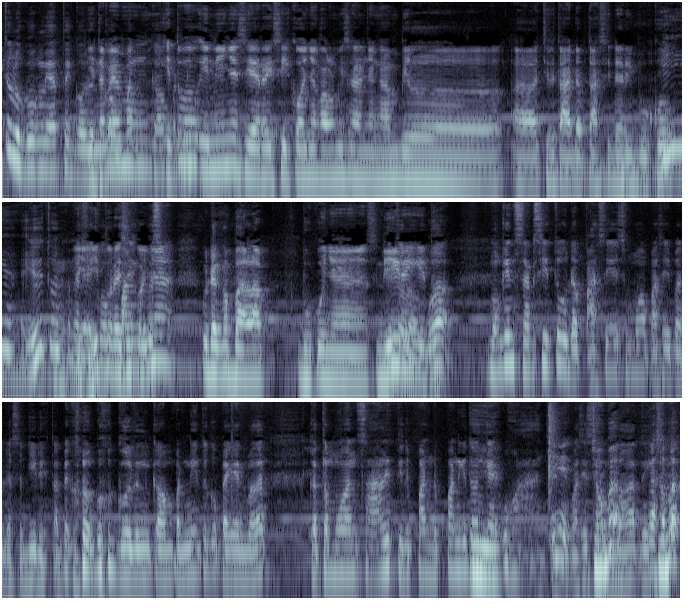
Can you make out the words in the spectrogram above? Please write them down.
gitu loh gue ngeliatnya Ya, Golden tapi emang itu ininya sih resikonya kalau misalnya ngambil uh, cerita adaptasi dari buku. iya ya itu ya itu resikonya udah ngebalap bukunya gitu sendiri loh. gitu. Gua mungkin Cersei itu udah pasti semua pasti pada sedih deh. Tapi kalau gue Golden Company itu gue pengen banget ketemuan salib di depan-depan gitu kan kayak wah anjir pasti seru Coba- banget nih. Nggak Coba sempet,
